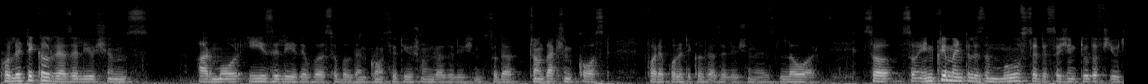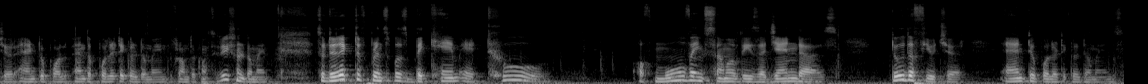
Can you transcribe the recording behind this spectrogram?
political resolutions are more easily reversible than constitutional resolutions. So the transaction cost for a political resolution is lower. So, so incrementalism moves the decision to the future and to pol- and the political domain from the constitutional domain. So directive principles became a tool of moving some of these agendas to the future and to political domains,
